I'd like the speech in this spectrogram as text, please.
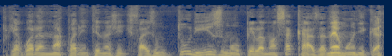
porque agora na quarentena a gente faz um turismo pela nossa casa, né, Mônica?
